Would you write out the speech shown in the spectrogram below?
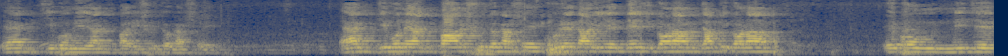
এক জীবনে একবারই সুযোগ আসে। এক জীবনে একবার সুযোগ আসে ঘুরে দাঁড়িয়ে দেশ গড়ার, জাতি গড়ার এবং নিজের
